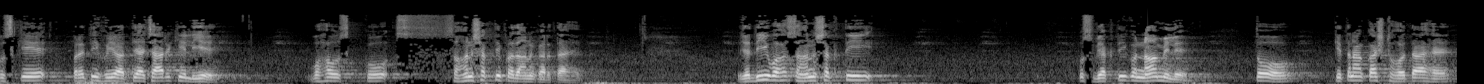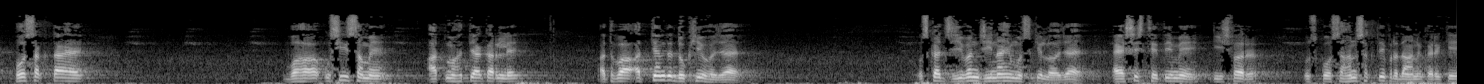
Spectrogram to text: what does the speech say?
उसके प्रति हुए अत्याचार के लिए वह उसको सहन शक्ति प्रदान करता है। यदि वह सहन शक्ति उस व्यक्ति को ना मिले तो कितना कष्ट होता है, हो सकता है वह उसी समय आत्महत्या कर ले अथवा अत्यंत दुखी हो जाए। उसका जीवन जीना ही मुश्किल हो जाए। ऐसी स्थिति में ईश्वर उसको सहन शक्ति प्रदान करके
